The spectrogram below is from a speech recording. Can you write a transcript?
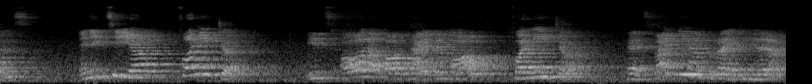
options. And it's here, furniture. It's all about item of furniture. That's why we have to write here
